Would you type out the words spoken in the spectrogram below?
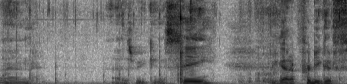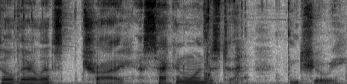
and as we can see we got a pretty good fill there. Let's try a second one just to make sure we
